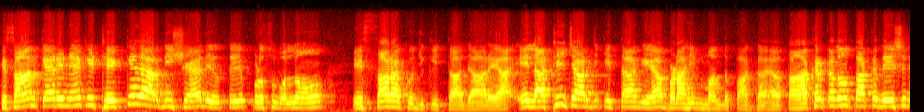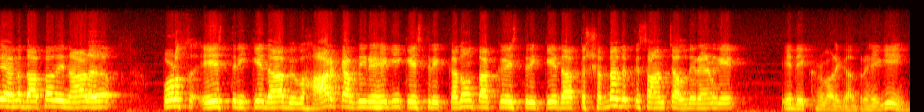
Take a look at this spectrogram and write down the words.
ਕਿਸਾਨ ਕਹਿ ਰਹੇ ਨੇ ਕਿ ਠੇਕੇਦਾਰ ਦੀ ਸ਼ਹਿ ਦੇ ਉੱਤੇ ਪੁਲਿਸ ਵੱਲੋਂ ਇਹ ਸਾਰਾ ਕੁਝ ਕੀਤਾ ਜਾ ਰਿਹਾ। ਇਹ ਲਾਠੀ ਚਾਰਜ ਕੀਤਾ ਗਿਆ, ਬੜਾ ਹੀ ਮੰਦਭਾਗਾ ਆ। ਤਾਂ ਆਖਰ ਕਦੋਂ ਤੱਕ ਦੇਸ਼ ਦੇ ਅੰਨਦਾਤਾ ਦੇ ਨਾਲ ਪੁਲਿਸ ਇਸ ਤਰੀਕੇ ਦਾ ਵਿਵਹਾਰ ਕਰਦੀ ਰਹੇਗੀ ਕਿ ਇਸ ਤਰੀਕੇ, ਕਦੋਂ ਤੱਕ ਇਸ ਤਰੀਕੇ ਦਾ ਤਸ਼ੱਦਦ ਕਿਸਾਨ ਚੱਲਦੇ ਰਹਿਣਗੇ, ਇਹ ਦੇਖਣ ਵਾਲੀ ਗੱਲ ਰਹੇਗੀ।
